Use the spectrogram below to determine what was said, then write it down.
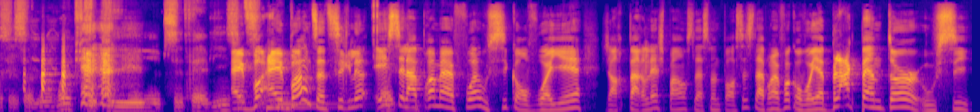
c'est. Ouais, puis c'est très bien. Elle bo- elle est série. bonne cette série-là. Et c'est la première fois aussi qu'on voyait, j'en reparlais, je pense, la semaine passée, c'est la première fois qu'on voyait Black Panther aussi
